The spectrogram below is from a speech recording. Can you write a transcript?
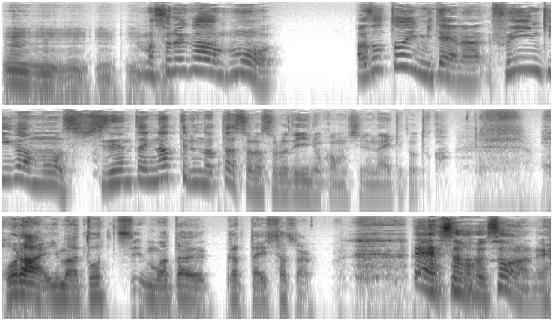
うんうんうんうんうんまあそれがもうあざといみたいな雰囲気がもう自然体になってるんだったらそれはそれでいいのかもしれないけどとか。ほら今どっちまた合体したじゃん。えそうそうなのよ。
